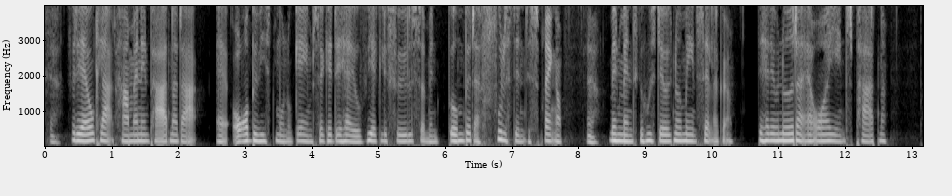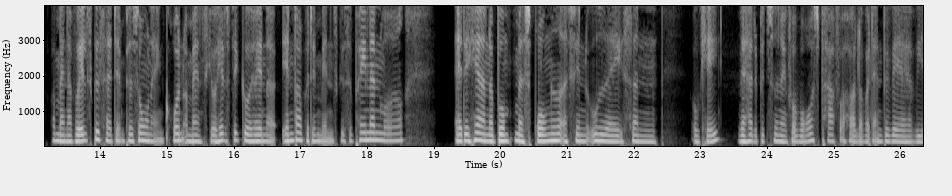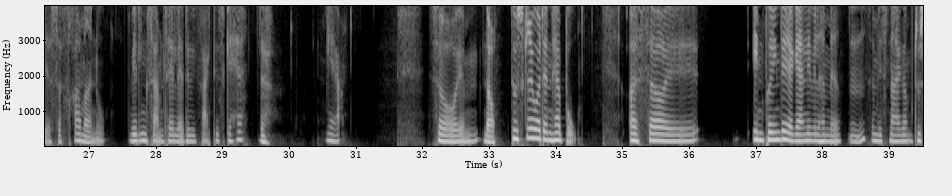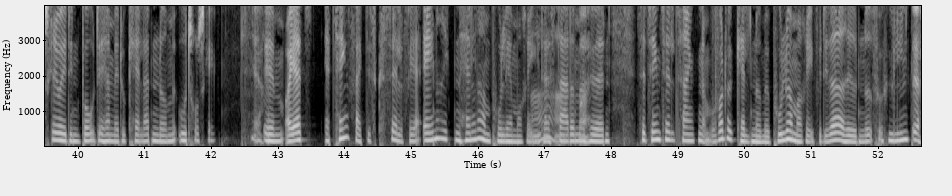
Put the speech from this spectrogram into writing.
Ja. For det er jo klart, har man en partner, der er overbevist monogam, så kan det her jo virkelig føles som en bombe, der fuldstændig springer. Ja. Men man skal huske, det er jo ikke noget med ens selv at gøre. Det her det er jo noget, der er over i ens partner. Og man har forelsket sig af den person af en grund, og man skal jo helst ikke gå hen og ændre på det menneske. Så på en eller anden måde er det her, når bomben er sprunget, at finde ud af sådan, okay, hvad har det betydning for vores parforhold, og hvordan bevæger vi os så fremad nu? Hvilken samtale er det, vi faktisk skal have? Ja. Ja. Så, øhm, nå, du skriver den her bog, og så øh, en pointe, jeg gerne lige vil have med, Mm. som vi snakker om. Du skriver i din bog det her med, at du kalder den noget med utroskab. Ja. Øhm, og jeg, jeg tænkte faktisk selv, for jeg anede ikke, den handlede om polyamori, ah, da jeg Ah, startede med at nej. høre den. Så jeg tænkte selv tanken om, hvorfor du ikke kaldte det noget med polyamori, fordi så havde jeg den ned for hylden. Ja.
